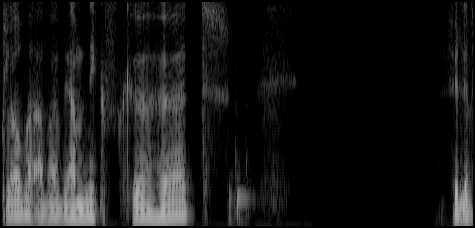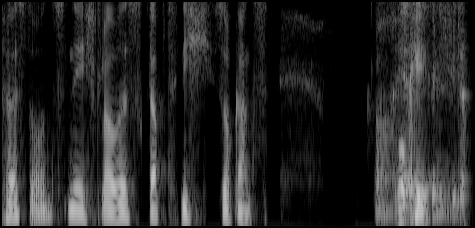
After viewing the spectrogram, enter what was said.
glaube, aber wir haben nichts gehört. Philipp, hörst du uns? Nee, ich glaube, es klappt nicht so ganz. Doch, Okay. bin ich wieder.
